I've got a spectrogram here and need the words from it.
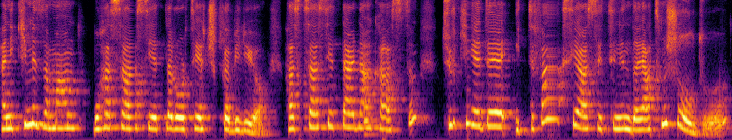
hani kimi zaman bu hassasiyetler ortaya çıkabiliyor. Hassasiyetlerden kastım Türkiye'de ittifak siyasetinin dayatmış olduğu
